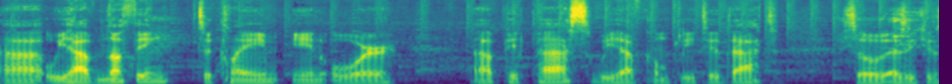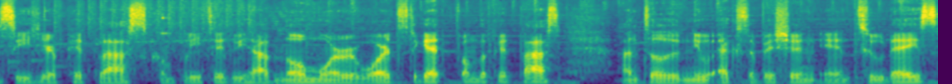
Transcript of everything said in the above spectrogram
uh, we have nothing to claim in our uh, pit pass. We have completed that. So as you can see here, pit pass completed. We have no more rewards to get from the pit pass until the new exhibition in two days.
